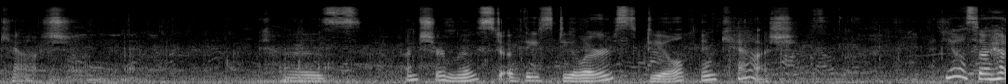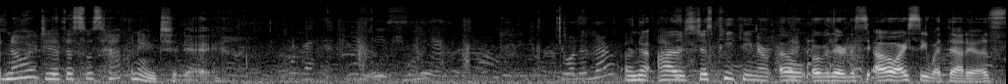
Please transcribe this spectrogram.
cash. Because I'm sure most of these dealers deal in cash. Yeah, so I had no idea this was happening today. Do you want in there? Oh no, I was just peeking oh, over there to see. Oh, I see what that is.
